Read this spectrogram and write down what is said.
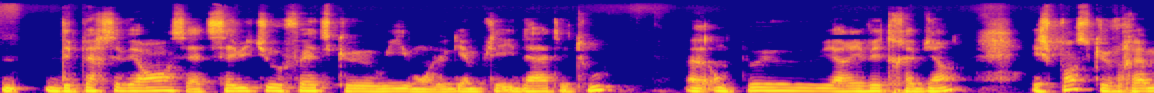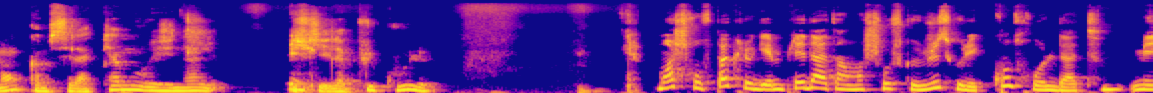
de persévérance et à s'habituer au fait que oui bon le gameplay date et tout euh, on peut y arriver très bien. Et je pense que vraiment comme c'est la cam originale et qui est la plus cool Moi, je trouve pas que le gameplay date. Hein. Moi, je trouve que juste que les contrôles datent. Mais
